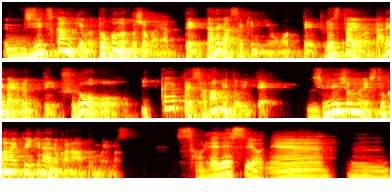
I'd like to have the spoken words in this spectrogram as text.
うん事実関係はどこの部署がやって、誰が責任を持って、プレス対応は誰がやるっていうフローを一回やっぱり定めておいて、うんシミュレーションのようにしておかないといけないのかなと思います。それですよね。うん。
